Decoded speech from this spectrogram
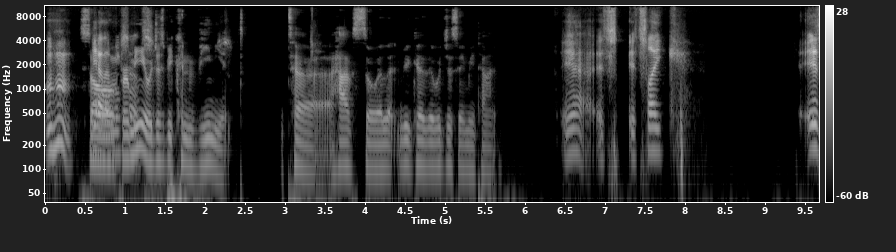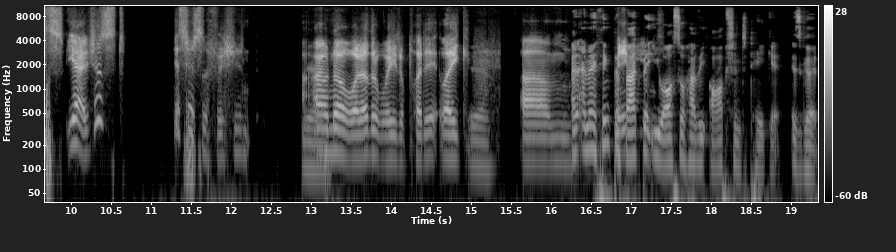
Mhm. So Yeah, for me, it would just be convenient to have Soylent because it would just save me time. Yeah, it's it's like it's yeah, it's just it's just efficient. I- I don't know what other way to put it. Like Yeah, um and and I think the fact that you also have the option to take it is good.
